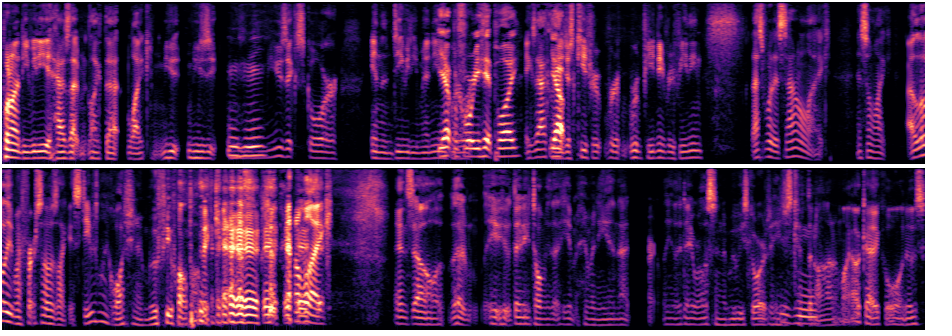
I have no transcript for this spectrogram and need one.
Put on a DVD, it has that like that like mu- music Mhm. music score in the DVD menu. yeah, but it before you hit play. Exactly. Yep. It just keeps re- re- repeating, repeating. That's what it sounded like. And so I'm like, I literally, my first thought was like, is Steven like watching a movie while pumping gas? and I'm like, and so then he, then he told me that him, him and Ian that the other day were listening to movie scores and he just kept it Mhm. on. I'm like, okay, cool. And it was,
